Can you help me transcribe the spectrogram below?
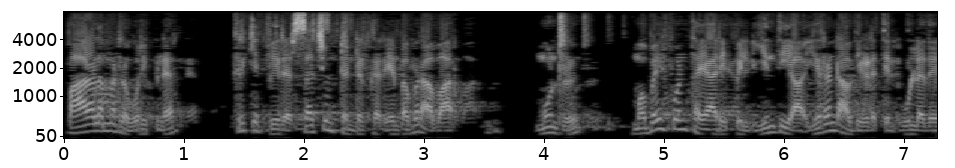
பாராளுமன்ற உறுப்பினர் கிரிக்கெட் வீரர் சச்சின் டெண்டுல்கர் என்பவர் ஆவார். மூன்று மொபைல் போன் தயாரிப்பில் இந்தியா இரண்டாவது இடத்தில் உள்ளது.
